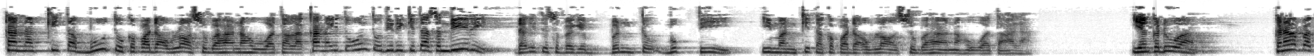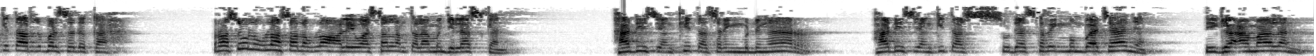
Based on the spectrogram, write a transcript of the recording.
Karena kita butuh kepada Allah Subhanahu wa taala. Karena itu untuk diri kita sendiri dan itu sebagai bentuk bukti iman kita kepada Allah Subhanahu wa taala. Yang kedua, kenapa kita harus bersedekah? Rasulullah sallallahu alaihi wasallam telah menjelaskan hadis yang kita sering mendengar, hadis yang kita sudah sering membacanya. Tiga amalan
